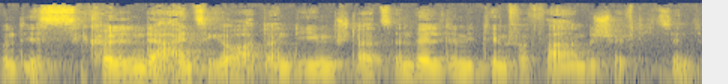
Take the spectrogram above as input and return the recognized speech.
Und ist Köln der einzige Ort, an dem Staatsanwälte mit dem Verfahren beschäftigt sind?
